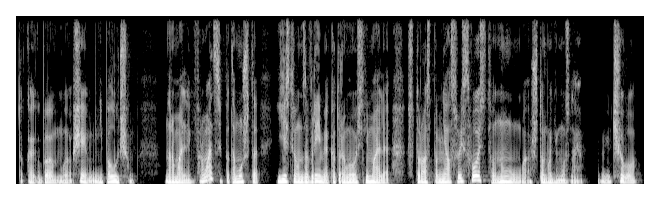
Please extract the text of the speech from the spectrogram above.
то как бы мы вообще не получим нормальной информации, потому что если он за время, которое мы его снимали, сто раз поменял свои свойства, ну, а что мы о нем узнаем? Ничего.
